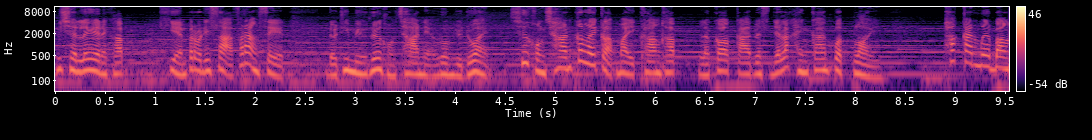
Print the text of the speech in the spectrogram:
มิเชลเล่นะครับเขียนประวัติศาสตร์ฝรั่งเศส โดยที่มีเรื่องของชาญเนี่ยรวมอยู่ด้วย ชื่อของชาญก็เลยกลับมาอีกครั้งครับ แล้วก็กลายเป็นสัญลักษณ์แห่งการปลดปล่อยพรรคการเมืองบาง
